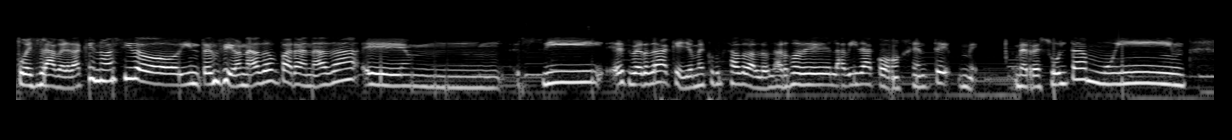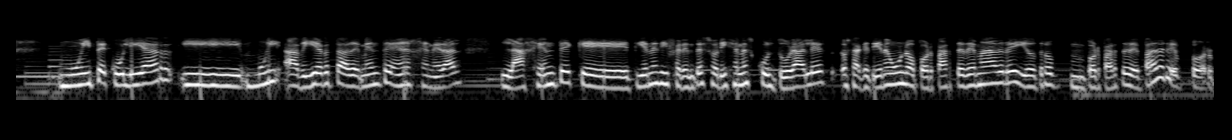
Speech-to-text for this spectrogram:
Pues la verdad que no ha sido intencionado para nada. Em, sí, es verdad que yo me he cruzado a lo largo de la vida con gente, me resulta muy, muy peculiar y muy abierta de mente en general la gente que tiene diferentes orígenes culturales, o sea, que tiene uno por parte de madre y otro por parte de padre, por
